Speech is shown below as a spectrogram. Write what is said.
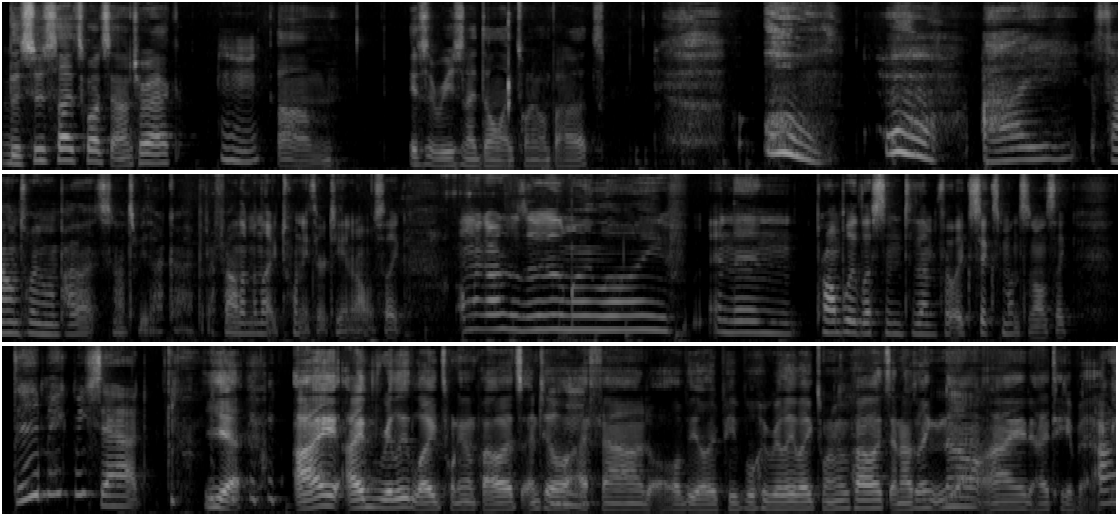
the Suicide Squad soundtrack hmm um is the reason I don't like Twenty One Pilots. Oh, oh. I found Twenty One Pilots not to be that guy, but I found them in like 2013, and I was like, oh my gosh, this is my life. And then promptly listened to them for like six months, and I was like, did it make me sad. Yeah, I I really liked Twenty One Pilots until Mhm. I found all of the other people who really liked Twenty One Pilots, and I was like, no, Yeah. I I take it back. I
